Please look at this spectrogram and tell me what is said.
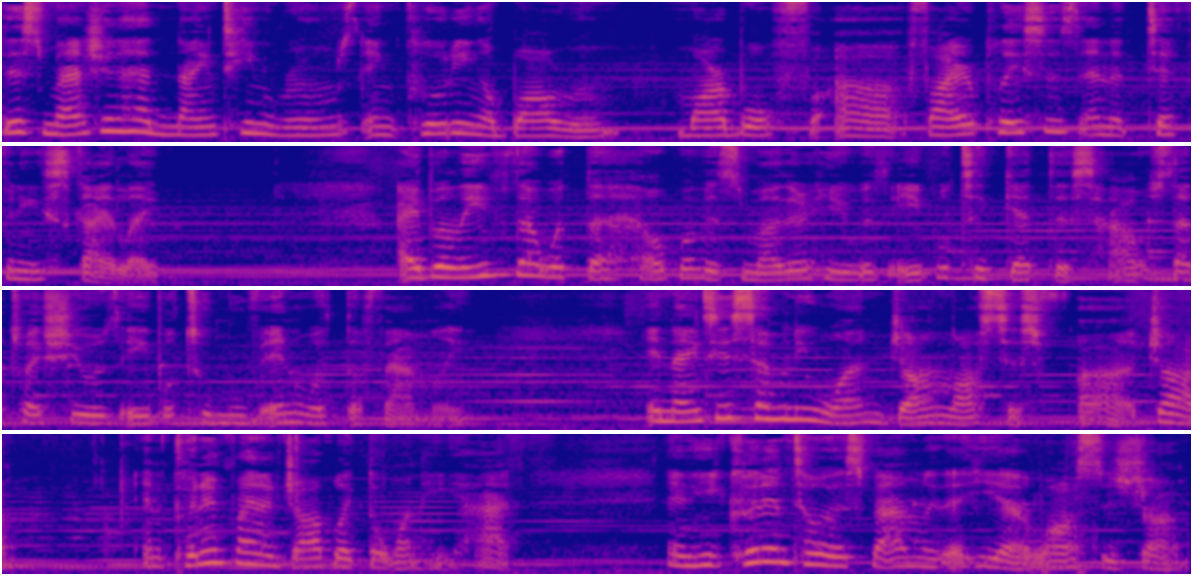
This mansion had 19 rooms including a ballroom, marble uh, fireplaces and a Tiffany skylight. I believe that with the help of his mother, he was able to get this house. That's why she was able to move in with the family. In 1971, John lost his uh, job and couldn't find a job like the one he had. And he couldn't tell his family that he had lost his job.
